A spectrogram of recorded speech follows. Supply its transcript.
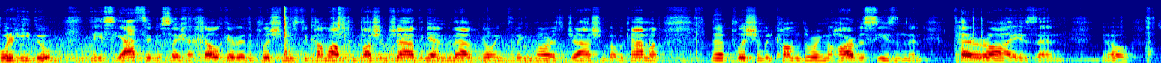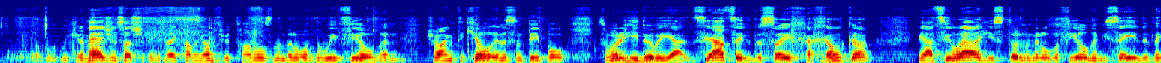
What did he do? The siyatzi b'seicha chelka, where the plishtim used to come up, pashim shat again without going to the Gemara's Josh and Babakama. The plishtim would come during the harvest season and terrorize and you know we can imagine such a thing, right? Coming up through tunnels in the middle of the wheat field and trying to kill innocent people. So what did he do? He stood in the middle of the field and he saved it. He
